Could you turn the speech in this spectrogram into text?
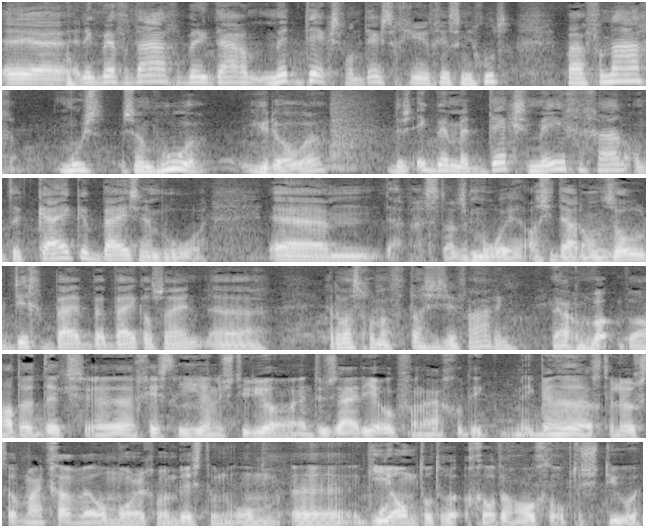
Uh, en ik ben vandaag ben ik daar met Dex. Want Dex ging het gisteren niet goed. Maar vandaag moest zijn broer judoën. Dus ik ben met Dex meegegaan om te kijken bij zijn broer. Um, dat, is, dat, is, mooi. Als je daar dan zo dicht bij, bij, bij kan zijn... Uh, dat was gewoon een fantastische ervaring. Ja, we, we hadden Dex uh, gisteren hier in de studio. En toen zei hij ook van, nou goed, ik, ik ben heel erg teleurgesteld... maar ik ga wel morgen mijn best doen om uh, Guillaume tot ho grote hoogte op te stuwen.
